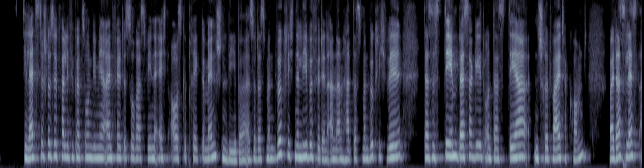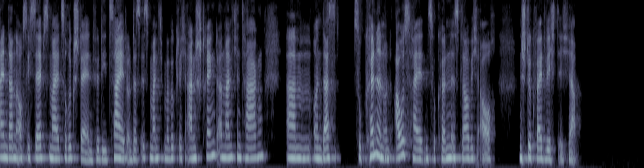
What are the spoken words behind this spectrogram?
die letzte Schlüsselqualifikation, die mir einfällt, ist sowas wie eine echt ausgeprägte Menschenliebe. Also, dass man wirklich eine Liebe für den anderen hat, dass man wirklich will, dass es dem besser geht und dass der einen Schritt weiterkommt weil das lässt einen dann auch sich selbst mal zurückstellen für die Zeit. Und das ist manchmal wirklich anstrengend an manchen Tagen. Ähm, und das zu können und aushalten zu können, ist, glaube ich, auch ein Stück weit wichtig, ja.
